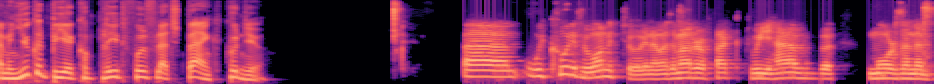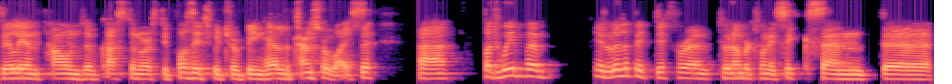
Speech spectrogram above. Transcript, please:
I mean, you could be a complete full fledged bank, couldn't you? Um, we could if we wanted to. You know, as a matter of fact, we have more than a billion pounds of customers' deposits which are being held TransferWise. Uh, but we've um, a little bit different to number 26 and uh,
